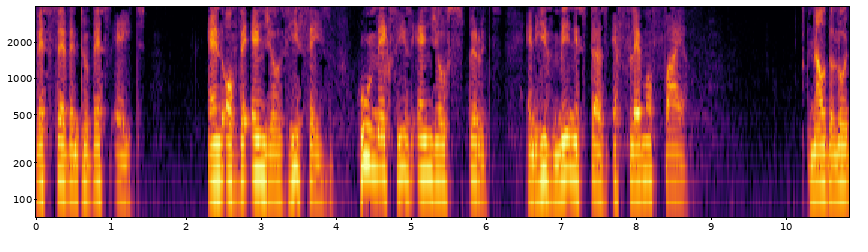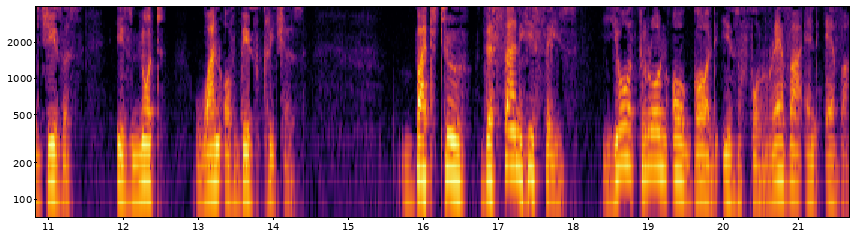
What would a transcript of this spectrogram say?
verse 7 to verse 8. And of the angels he says, who makes his angels spirits and his ministers a flame of fire. Now the Lord Jesus is not one of these creatures. But to the Son he says, your throne, O God, is forever and ever.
